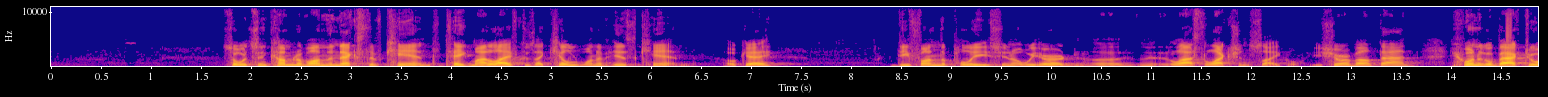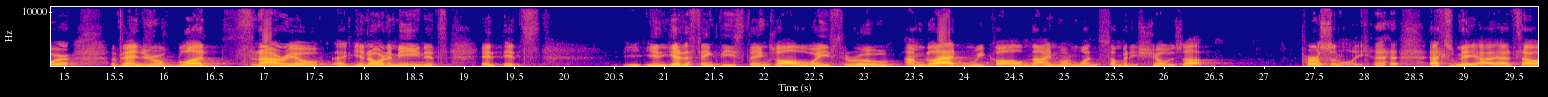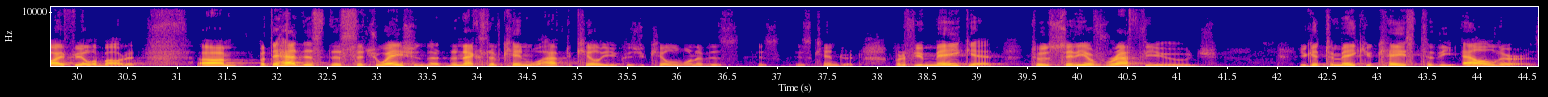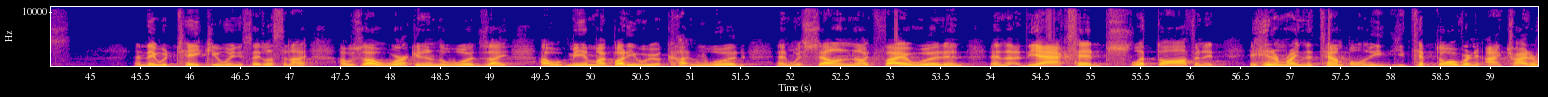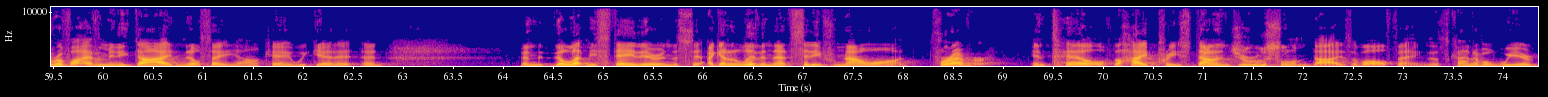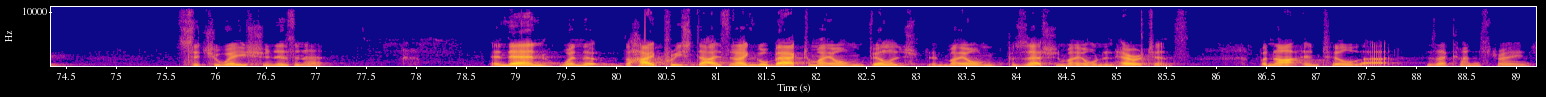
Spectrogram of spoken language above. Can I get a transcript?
So it's incumbent upon the next of kin to take my life because I killed one of his kin. Okay? Defund the police, you know, we heard uh, the last election cycle. You sure about that? You want to go back to a Avenger of Blood scenario? Uh, you know what I mean? It's, it, it's, you, you got to think these things all the way through. I'm glad when we call 911, somebody shows up. Personally, that's me. I, that's how I feel about it. Um, but they had this, this situation that the next of kin will have to kill you because you killed one of his, his, his kindred. But if you make it to a city of refuge, you get to make your case to the elders. And they would take you and you say, Listen, I, I was out working in the woods. I, I, me and my buddy, we were cutting wood and we're selling like firewood, and, and the axe head slipped off and it, It hit him right in the temple, and he, he tipped over, and I tried to revive him, and he died. And they'll say, Yeah, okay, we get it. And, and they'll let me stay there in the city. I got to live in that city from now on, forever, until the high priest down in Jerusalem dies, of all things. It's kind of a weird situation, isn't it? And then when the, the high priest dies, then I can go back to my own village and my own possession, my own inheritance but not until that. Is that kind of strange?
